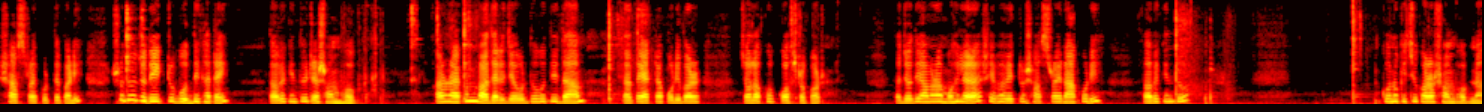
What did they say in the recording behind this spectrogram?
সাশ্রয় করতে পারি। শুধু যদি একটু বুদ্ধি খাটাই, তবে কিন্তু এটা সম্ভব। কারণ এখন বাজারে যে ঊর্ধ্বগতি দাম, তাতে একটা পরিবার চলা খুব কষ্টকর। তা যদি আমরা মহিলারা সেভাবে একটু সাশ্রয় না করি, তবে কিন্তু কোনো কিছু করা সম্ভব না।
